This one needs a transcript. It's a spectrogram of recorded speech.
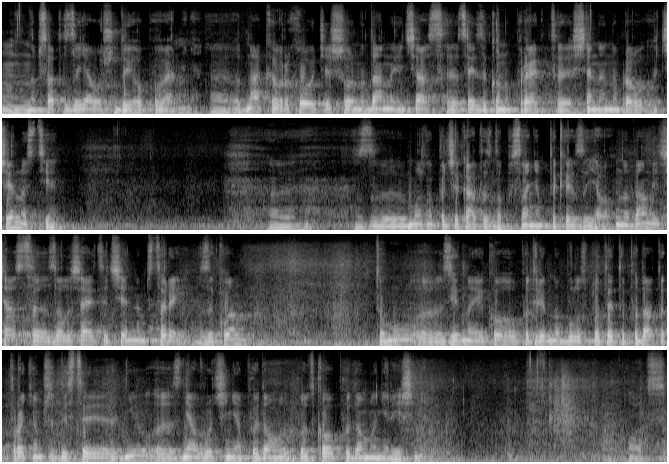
написати заяву щодо його повернення. Е, Однак, враховуючи, що на даний час е, цей законопроект ще не набрав чинності, можна почекати з написанням таких заяв. На даний час залишається чинним старий закон, тому е, згідно якого потрібно було сплатити податок протягом 60 днів е, з дня вручення податкового повідомлення рішення. От.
